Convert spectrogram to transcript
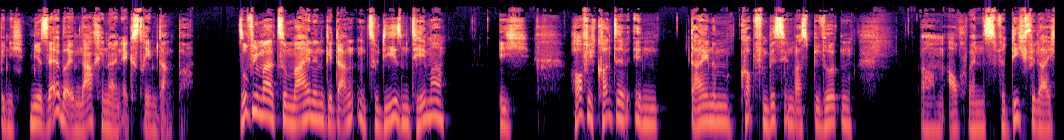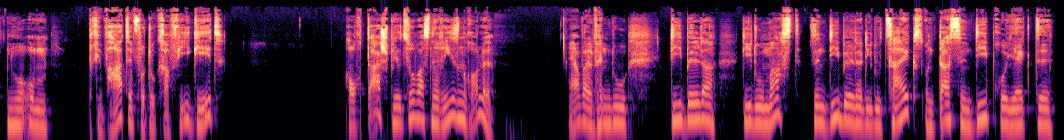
bin ich mir selber im Nachhinein extrem dankbar. So viel mal zu meinen Gedanken zu diesem Thema. Ich hoffe, ich konnte in deinem Kopf ein bisschen was bewirken, ähm, auch wenn es für dich vielleicht nur um private Fotografie geht. Auch da spielt sowas eine Riesenrolle. Ja, weil wenn du die Bilder, die du machst, sind die Bilder, die du zeigst und das sind die Projekte,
